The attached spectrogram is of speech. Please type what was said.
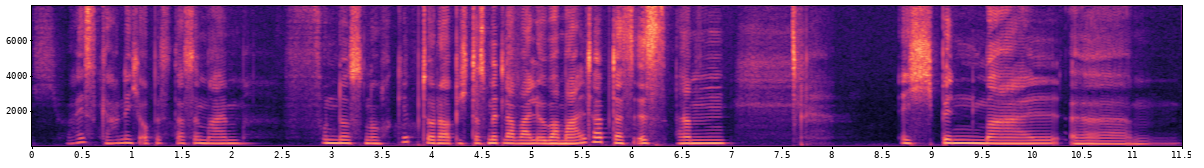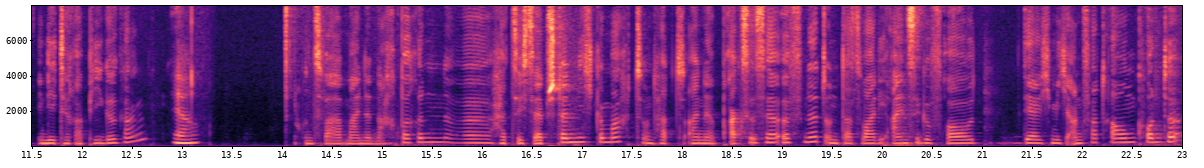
ich weiß gar nicht, ob es das in meinem Fundus noch gibt oder ob ich das mittlerweile übermalt habe. Das ist, ähm, ich bin mal ähm, in die Therapie gegangen. Ja. Und zwar meine Nachbarin äh, hat sich selbstständig gemacht und hat eine Praxis eröffnet und das war die einzige Frau, der ich mich anvertrauen konnte,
